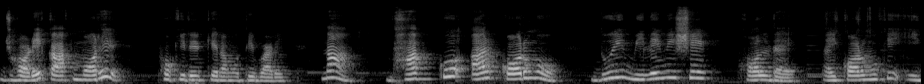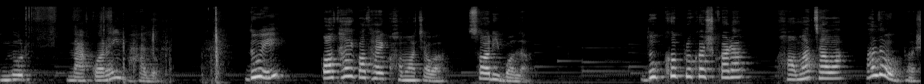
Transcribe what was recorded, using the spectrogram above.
ঝড়ে কাক মরে, ফকিরের কেরামতি বাড়ে। না, ভাগ্য আর কর্ম দুই মিলেমিশে ফল দেয়, তাই কর্মকে ইগনোর না করাই ভালো। দুই, কথায় কথায় ক্ষমা চাওয়া সরি বলা। দুঃখ প্রকাশ করা, ক্ষমা চাওয়া ভালো অভ্যাস,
